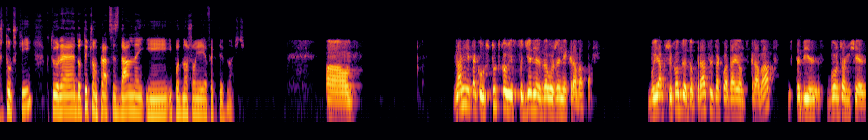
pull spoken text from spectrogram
sztuczki, które dotyczą pracy zdalnej i, i podnoszą jej efektywność? Dla mnie taką sztuczką jest codzienne założenie krawata bo ja przychodzę do pracy zakładając krawat i wtedy włącza mi się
